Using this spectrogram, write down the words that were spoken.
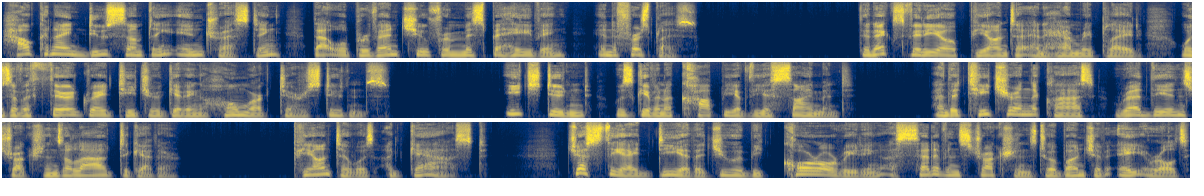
how can I do something interesting that will prevent you from misbehaving in the first place? The next video Pianta and Hamre played was of a third grade teacher giving homework to her students. Each student was given a copy of the assignment, and the teacher and the class read the instructions aloud together. Pianta was aghast. Just the idea that you would be choral reading a set of instructions to a bunch of eight year olds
